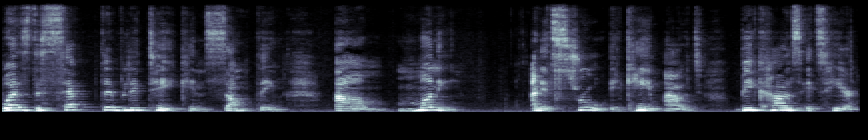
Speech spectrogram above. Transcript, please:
was deceptively taking something um, money and it's true it came out because it's here.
